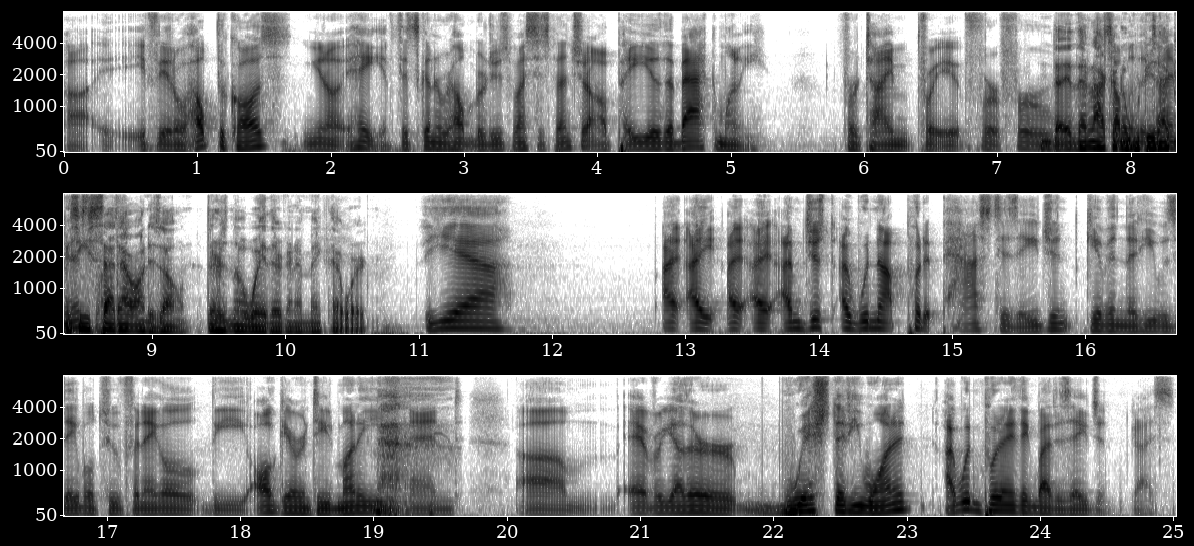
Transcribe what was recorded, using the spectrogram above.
Uh, if it'll help the cause, you know, hey, if it's going to help reduce my suspension, I'll pay you the back money for time for for for. They- They're not going to do that because he sat out on his own. There's no way they're going to make that work. Yeah. I, I, I, I'm just I would not put it past his agent, given that he was able to finagle the all guaranteed money and um, every other wish that he wanted. I wouldn't put anything by his agent, guys.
